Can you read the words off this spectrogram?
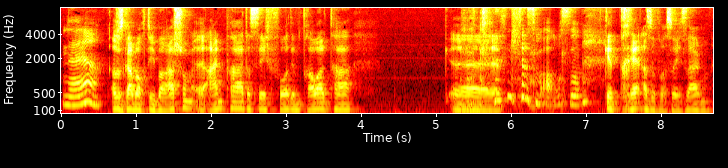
Naja. Also es gab auch die Überraschung, äh, ein Paar, das sich vor dem Traualtar äh, Das war auch so. getrennt, also was soll ich sagen?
